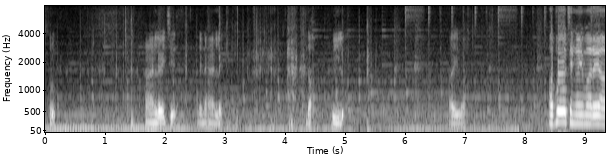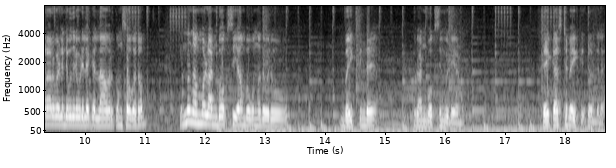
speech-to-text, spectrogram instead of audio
സ്ക്രൂ ഹാൻഡിൽ വെച്ച് ഇതിന്റെ ഹാൻഡിൽ ഇതാ വീൽ അയ്യോ അപ്പോൾ ചങ്ങായിമാരെ ആർ ആർ വേൾഡിന്റെ പുതിയ എല്ലാവർക്കും സ്വാഗതം. ഇന്ന് നമ്മൾ അൺബോക്സ് ചെയ്യാൻ പോകുന്നത് ഒരു ബൈക്കിന്റെ ഒരു അൺബോക്സിങ് വീഡിയോ ആണ്. ടേക്കാസ്റ്റ് ബൈക്ക് ഇതുണ്ടല്ലേ?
